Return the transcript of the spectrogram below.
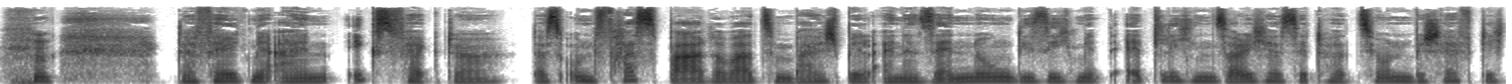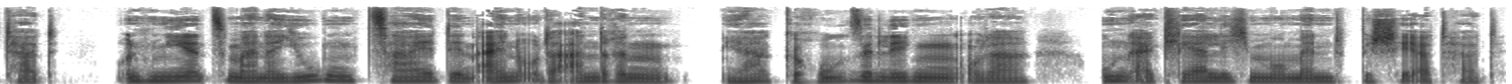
Da fällt mir ein X-Factor. Das Unfassbare war zum Beispiel eine Sendung, die sich mit etlichen solcher Situationen beschäftigt hat und mir zu meiner Jugendzeit den ein oder anderen, ja, gruseligen oder unerklärlichen Moment beschert hat.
